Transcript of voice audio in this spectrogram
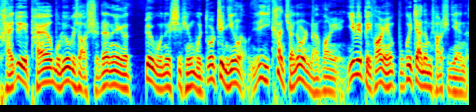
排队排五六个小时的那个队伍那视频，我都是震惊了，我这一看全都是南方人，因为北方人不会站那么长时间的。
